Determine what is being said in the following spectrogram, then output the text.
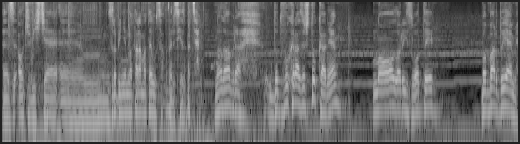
z oczywiście em, zrobieniem Latara Mateusa w wersji SBC. No dobra, do dwóch razy sztuka, nie? No, Loris Złoty, bombardujemy.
